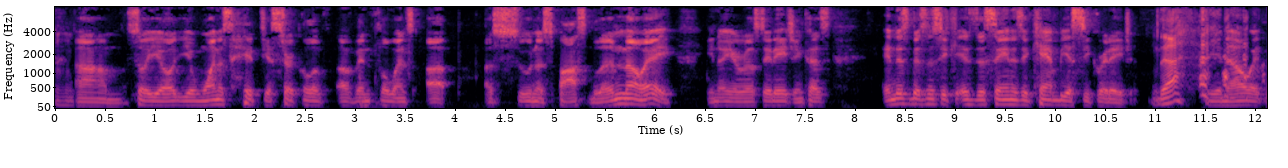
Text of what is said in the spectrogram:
Mm-hmm. Um, so you you want to hit your circle of, of influence up as soon as possible. Let them know, hey, you know, you're a real estate agent because in this business, is the saying is it can't be a secret agent. Yeah, you know, it,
